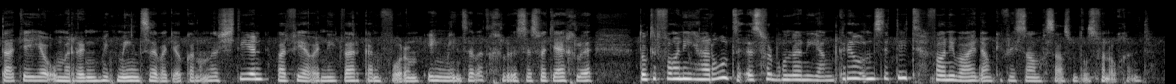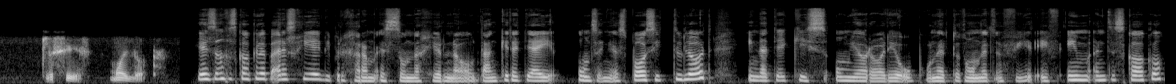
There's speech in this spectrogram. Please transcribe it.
dat jy jou omring met mense wat jou kan ondersteun, wat vir jou 'n netwerk kan vorm en mense wat glo soos wat jy glo. Dr. Fanny Harold is verbonde aan die Jan Kriel Instituut. Fanny, baie dankie vir die saamgesels met ons vanoggend. Plesier. Mooi loop. Jy is ingeskakel op RSG. Die program is Sondagjoernaal. Dankie dat jy ons in jou spasie toelaat en dat jy kies om jou radio op 100 tot 104 FM in te skakel.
